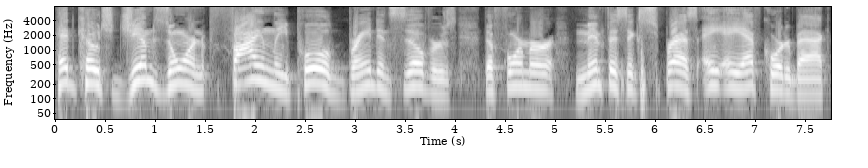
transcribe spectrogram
Head coach Jim Zorn finally pulled Brandon Silvers, the former Memphis Express AAF quarterback,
